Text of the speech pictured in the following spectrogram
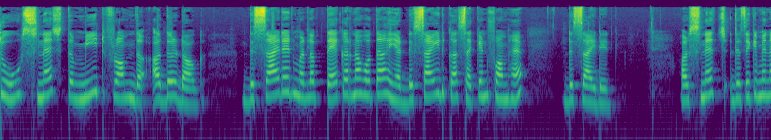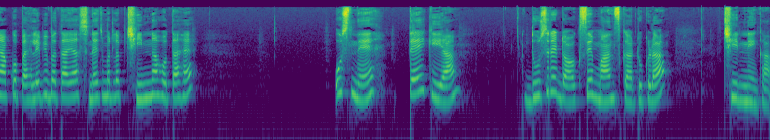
to snatch the meat from the other dog decided मतलब तय करना होता है या डिसाइड का सेकेंड फॉर्म है डिसाइडेड और स्नेच जैसे कि मैंने आपको पहले भी बताया स्नेच मतलब छीनना होता है। उसने तय किया दूसरे डॉग से मांस का टुकड़ा छीनने का।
